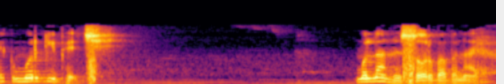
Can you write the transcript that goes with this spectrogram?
एक मुर्गी भेजी। मुल्ला ने शोरबा बनाया।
